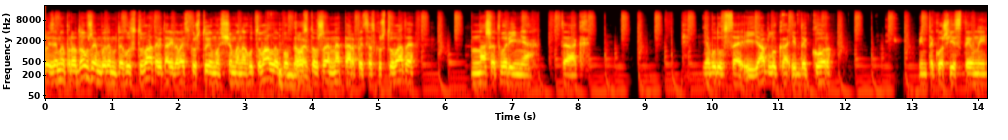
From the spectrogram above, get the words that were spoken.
Друзі, ми продовжуємо, будемо дегустувати. Віталій, давай скуштуємо, що ми наготували, бо Давай. просто вже не терпиться скуштувати наше творіння. Так. Я буду все. І яблука, і декор. Він також їстивний.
